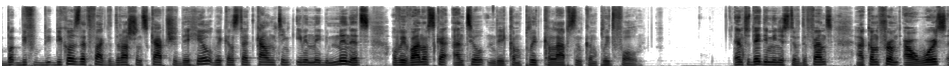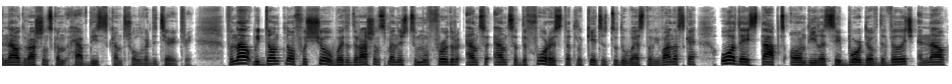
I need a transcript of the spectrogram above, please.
But because that fact that the Russians captured the hill, we can start counting even maybe minutes of Ivanovska until the complete collapse and complete fall. And today the Ministry of Defense uh, confirmed our words and now the Russians can have this control over the territory. For now, we don't know for sure whether the Russians managed to move further and to enter the forest that located to the west of Ivanovska or they stopped on the, let's say, border of the village and now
